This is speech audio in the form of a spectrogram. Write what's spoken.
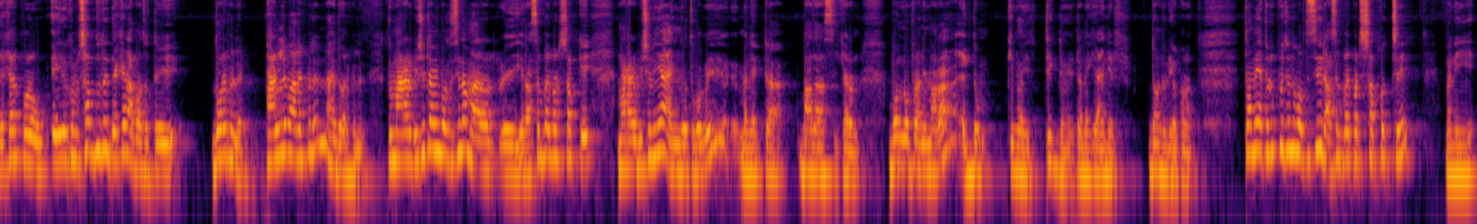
দেখার পরও এইরকম সাপ যদি দেখেন, আপাতত ধরে ফেলেন। পারলে মারে ফেলেন, না ধরে ফেলেন। কিন্তু মারার বিষয়টা আমি বলতেছি না, মারার এই রাসেল বাইপার সাপকে মারার বিষয় নিয়ে আইনগতভাবে মানে একটা বাধা আছে। কারণ বন্য প্রাণী মারা একদম কি নয়, ঠিক নয়। এটা নাকি আইনের দণ্ডনীয় অপরাধ। তো আমি এতটুকু পর্যন্ত বলতেছি, রাসেল বাইপার সাপ হচ্ছে মানে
